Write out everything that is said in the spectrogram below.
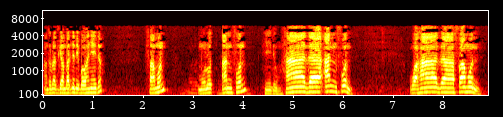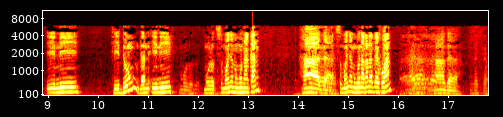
Antum lihat gambarnya di bawahnya itu? Famun mulut, anfun hidung. Hadza anfun. Wa hadza famun. Ini hidung dan ini Mulut. mulut. Semuanya menggunakan hadza. Semuanya menggunakan apa, ya, ikhwan? Hadza. Zakar.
